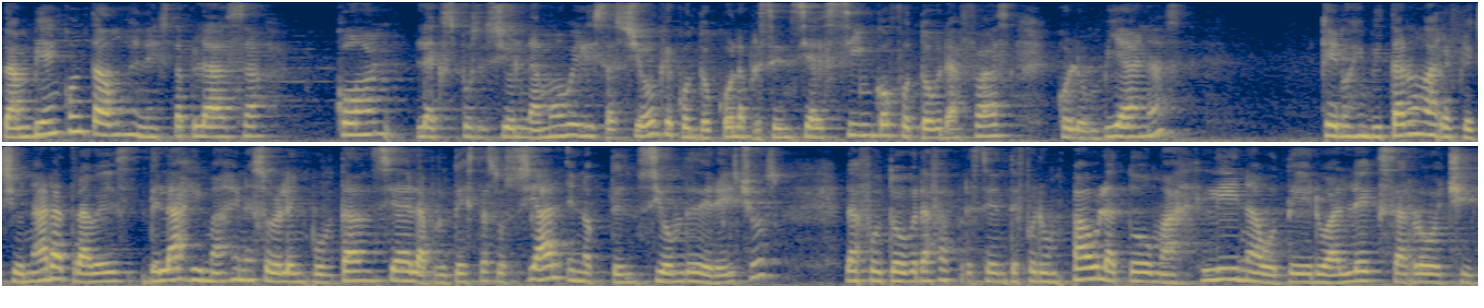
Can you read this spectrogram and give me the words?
También contamos en esta plaza con la exposición La Movilización, que contó con la presencia de cinco fotógrafas colombianas que nos invitaron a reflexionar a través de las imágenes sobre la importancia de la protesta social en la obtención de derechos. Las fotógrafas presentes fueron Paula Tomás, Lina Botero, Alexa Rochi,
